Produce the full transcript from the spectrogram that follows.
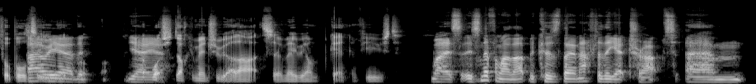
football. oh team? yeah, the, yeah, I yeah. watched a documentary about that, so maybe I'm getting confused. Well, it's, it's nothing like that because then after they get trapped, um,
